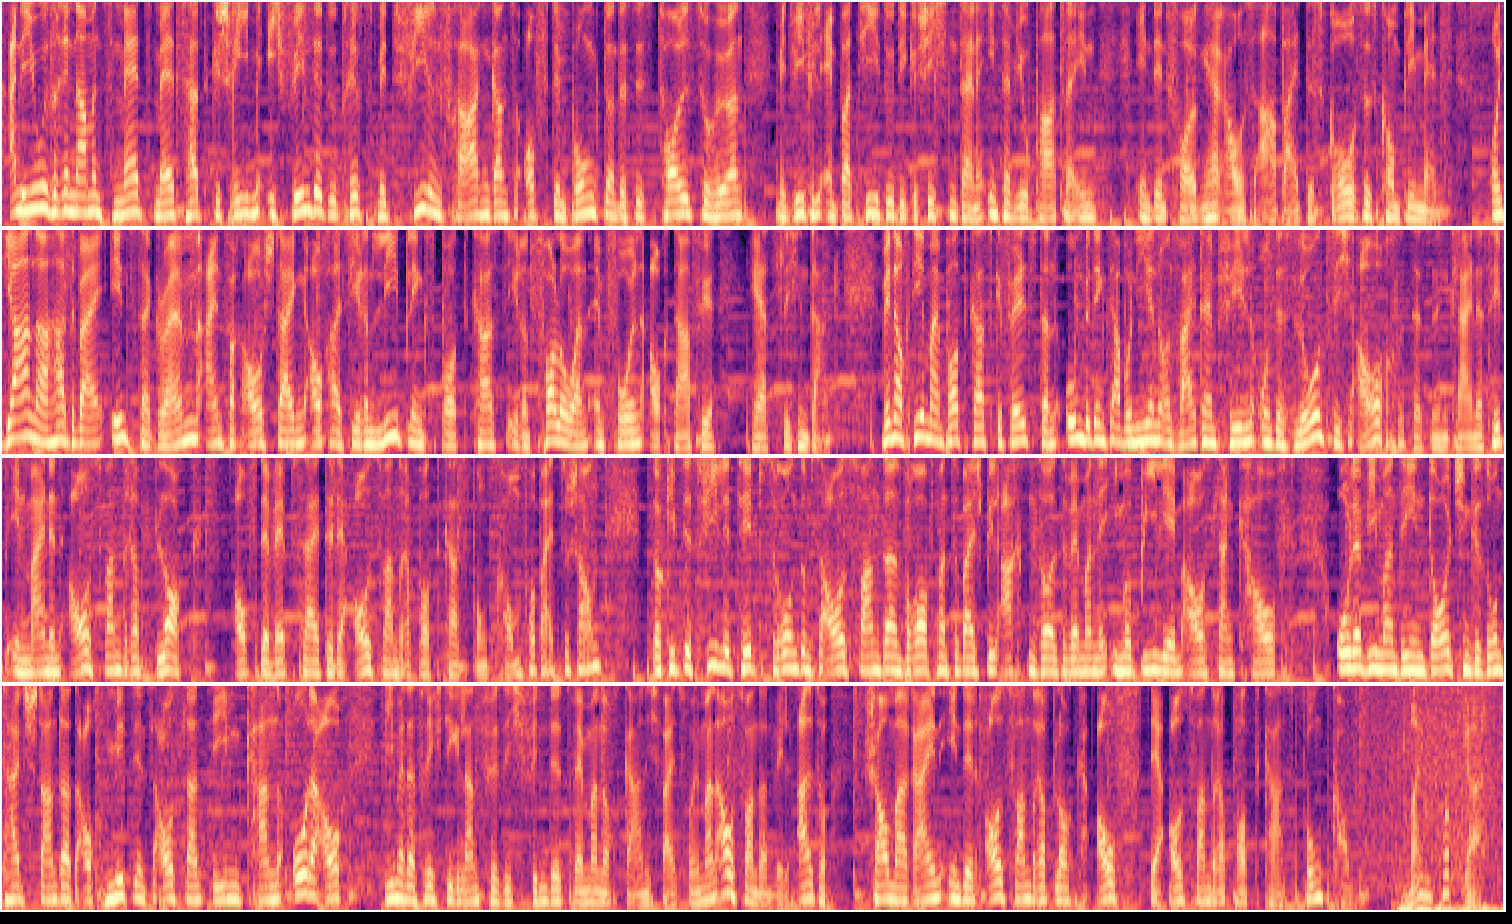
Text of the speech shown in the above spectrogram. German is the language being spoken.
Eine Userin namens Matt Matt hat geschrieben, ich finde, du triffst mit vielen Fragen ganz oft den Punkt und es ist toll zu hören, mit wie viel Empathie du die Geschichten deiner Interviewpartnerin in den Folgen herausarbeitest. Großes Kompliment. Und Jana hatte bei Instagram einfach aussteigen auch als ihren Lieblingspodcast ihren Followern empfohlen. Auch dafür herzlichen Dank. Wenn auch dir mein Podcast gefällt, dann unbedingt abonnieren und weiterempfehlen. Und es lohnt sich auch, das ist ein kleiner Tipp, in meinen Auswanderer-Blog auf der Webseite der Auswandererpodcast.com vorbeizuschauen. Dort gibt es viele Tipps rund ums Auswandern, worauf man zum Beispiel achten sollte, wenn man eine Immobilie im Ausland kauft oder wie man den deutschen Gesundheitsstandard auch mit ins Ausland nehmen kann oder auch wie man das richtige Land für sich findet, wenn man noch gar nicht weiß, wohin man auswandern will. Also schau mal rein in den Auswandererblog auf der Auswandererpodcast.com. Mein Podcast.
